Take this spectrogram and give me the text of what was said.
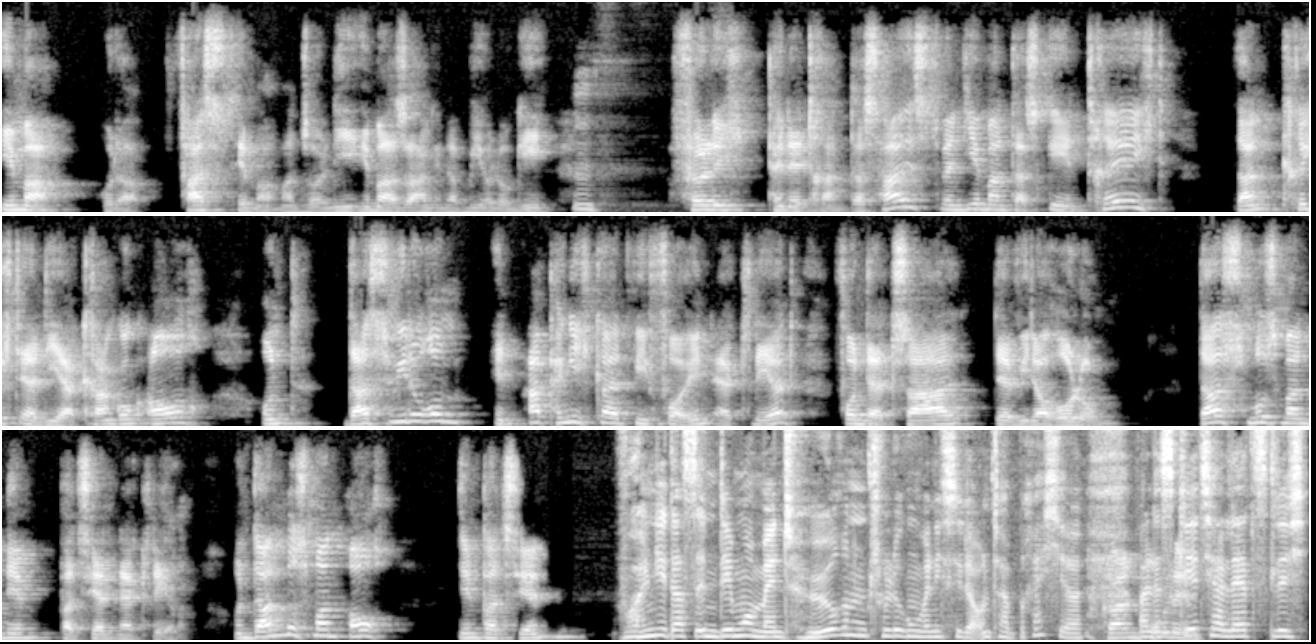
immer oder fast immer, man soll nie immer sagen in der Biologie, mhm. völlig penetrant. Das heißt, wenn jemand das Gen trägt, dann kriegt er die Erkrankung auch und das wiederum in Abhängigkeit, wie vorhin erklärt, von der Zahl der Wiederholungen. Das muss man dem Patienten erklären. Und dann muss man auch dem Patienten wollen die das in dem Moment hören? Entschuldigung, wenn ich Sie da unterbreche. Kein Weil Problem. es geht ja letztlich,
